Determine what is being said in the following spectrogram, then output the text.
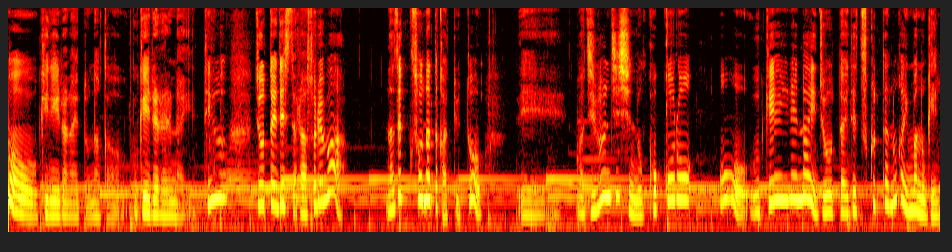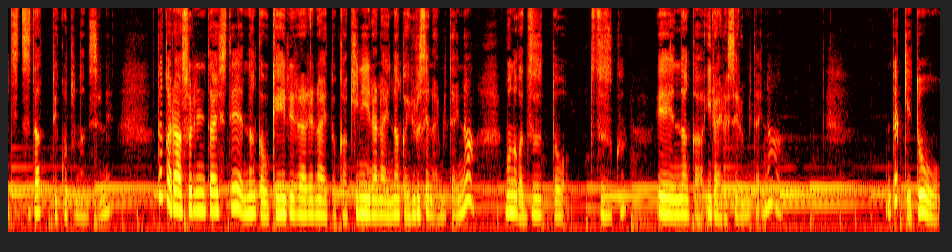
も気に入らないとなんか受け入れられないっていう状態でしたらそれはなぜそうなったかっていうとえー、まあ、自分自身の心を受け入れない状態で作ったのが今の現実だっていうことなんですよね。だからそれに対して何か受け入れられないとか気に入らないなんか許せないみたいなものがずっと続く、えー、なんかイライラしてるみたいな。だけど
